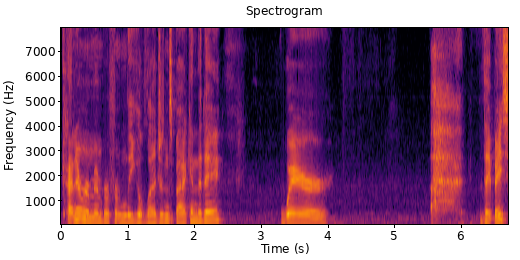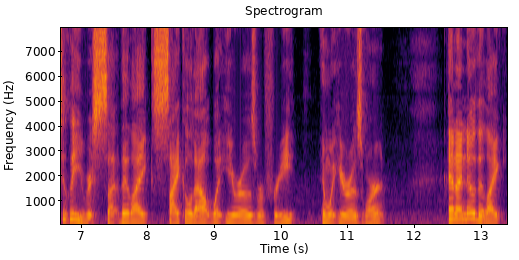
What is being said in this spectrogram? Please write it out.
kind of remember from League of Legends back in the day where they basically recy- they like cycled out what heroes were free and what heroes weren't. And I know that like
